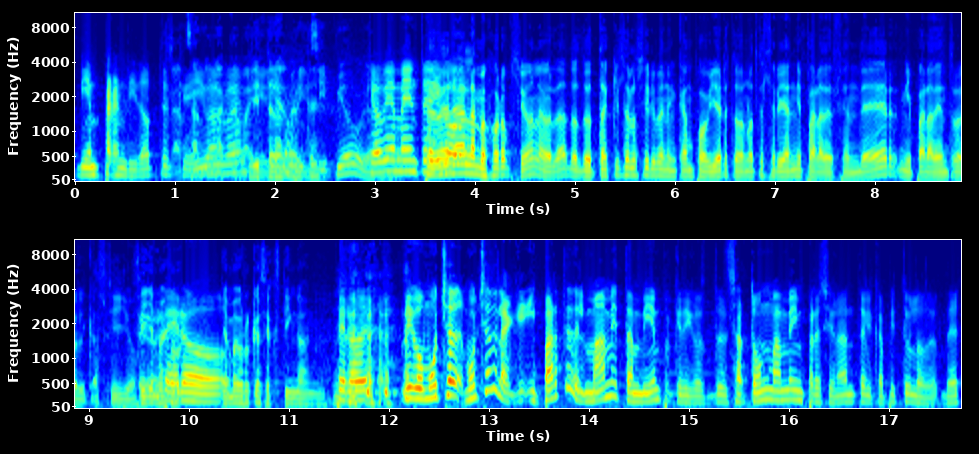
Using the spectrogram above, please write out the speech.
bien prendidotes que iban, güey. caballería al Literalmente. principio. Que obviamente Pero digo, era la mejor opción, la verdad. Los de Otaki solo sirven en campo abierto. No te servían ni para defender ni para dentro del castillo. Sí, ya mejor, Pero- ya mejor que se extingan. güey. Pero eh, digo, mucha, mucha de la y parte del mame también, porque digo, desató un mame impresionante el capítulo de, de-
